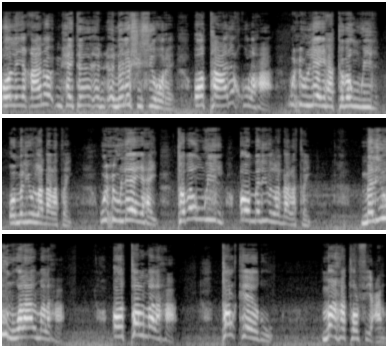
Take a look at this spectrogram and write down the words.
oo la yaqaano maxay ta noloshiisii hore oo taariikh ku lahaa wuxuu leeyahay toban wiil oo malyuun la dhalatay. Wuxuu leeyahay toban wiil oo malyuun la dhalatay. Malyuun walaal ma laha oo tol ma laha. Tolkeedu ma aha tol fiican.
